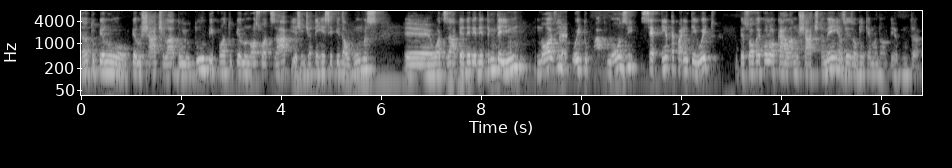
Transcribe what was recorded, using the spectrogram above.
tanto pelo, pelo chat lá do YouTube quanto pelo nosso WhatsApp. A gente já tem recebido algumas. É, o WhatsApp é DDD 31 98411 7048. O pessoal vai colocar lá no chat também. Às vezes alguém quer mandar uma pergunta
